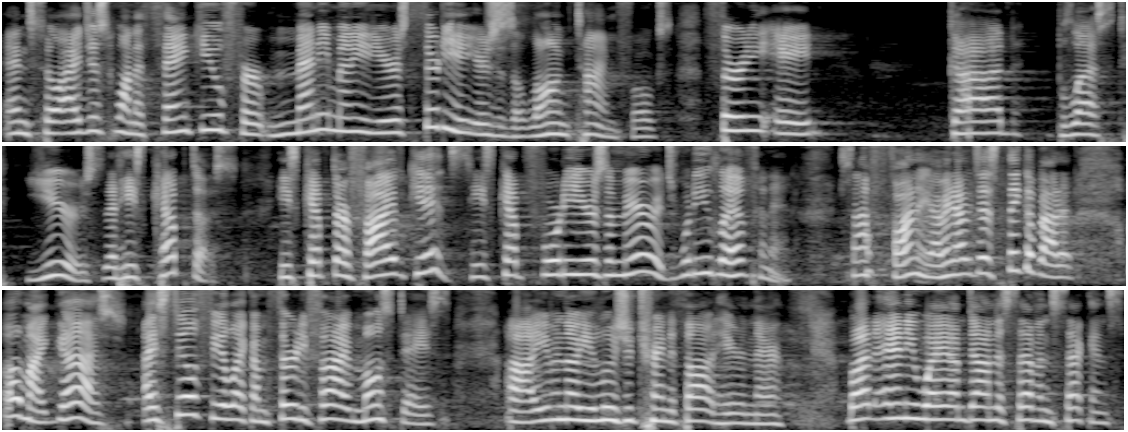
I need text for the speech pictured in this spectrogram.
And so I just want to thank you for many, many years. 38 years is a long time, folks. 38. God blessed years that He's kept us. He's kept our five kids. He's kept 40 years of marriage. What are you laughing at? It's not funny. I mean, I just think about it. Oh my gosh. I still feel like I'm 35 most days, uh, even though you lose your train of thought here and there. But anyway, I'm down to seven seconds.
